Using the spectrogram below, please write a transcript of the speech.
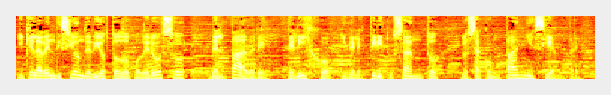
Y que la bendición de Dios Todopoderoso, del Padre, del Hijo y del Espíritu Santo los acompañe siempre.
